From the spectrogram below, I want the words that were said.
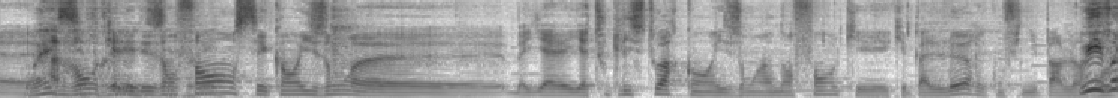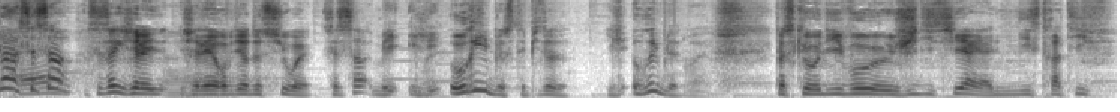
euh, Ouais, avant qu'elle ait des enfants, c'est quand ils ont, euh, bah, il y, a, il y a toute l'histoire quand ils ont un enfant qui est, qui est pas le leur et qu'on finit par leur Oui, voilà, c'est ça. C'est ça que j'allais Euh, j'allais revenir dessus, ouais. C'est ça. Mais il Ouais. est horrible cet épisode. Il est horrible. Ouais. Parce qu'au niveau judiciaire et administratif,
